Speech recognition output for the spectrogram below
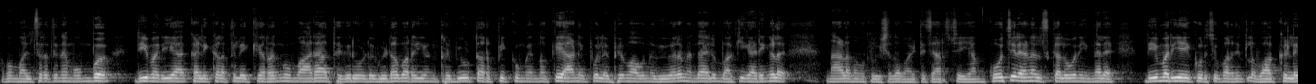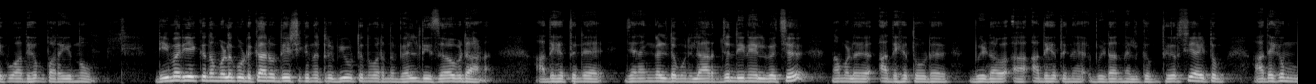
അപ്പോൾ മത്സരത്തിന് മുമ്പ് ഡി മരിയ കളിക്കളത്തിലേക്ക് ഇറങ്ങും ആരാധകരോട് വിട പറയും ട്രിബ്യൂട്ട് അർപ്പിക്കും എന്നൊക്കെയാണ് ഇപ്പോൾ ലഭ്യമാവുന്ന വിവരം. എന്തായാലും ബാക്കി കാര്യങ്ങൾ നാളെ നമുക്ക് വിശദമായിട്ട് ചർച്ച ചെയ്യാം. കോച്ച് ലേണൽ സ്കലോനി ഇന്നലെ ഡി മരിയയെക്കുറിച്ച് പറഞ്ഞിട്ടുള്ള വാക്കുകളിലേക്കും അദ്ദേഹം പറയുന്നു. ഡിമരിയയ്ക്ക് നമ്മൾ കൊടുക്കാൻ ഉദ്ദേശിക്കുന്ന ട്രിബ്യൂട്ട് എന്ന് പറയുന്നത് വെൽ ഡിസേർവ്ഡ് ആണ്. അദ്ദേഹത്തിന്റെ ജനങ്ങളുടെ മുന്നിൽ അർജന്റീനയിൽ വെച്ച് നമ്മൾ അദ്ദേഹത്തോട് വിട അദ്ദേഹത്തിന് വിട നൽകും. തീർച്ചയായിട്ടും അദ്ദേഹം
